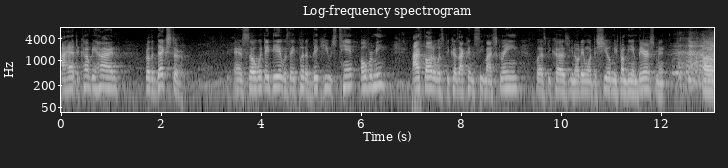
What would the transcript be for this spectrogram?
I had to come behind Brother Dexter. And so what they did was they put a big, huge tent over me. I thought it was because I couldn't see my screen, but it's because, you know, they wanted to shield me from the embarrassment of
